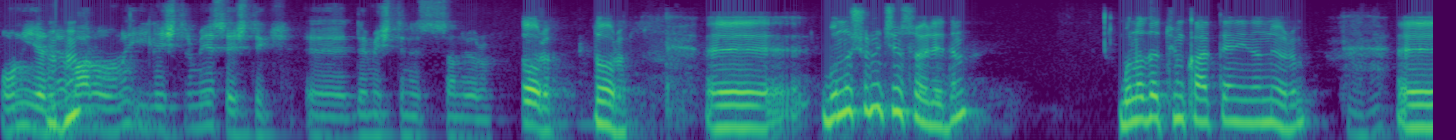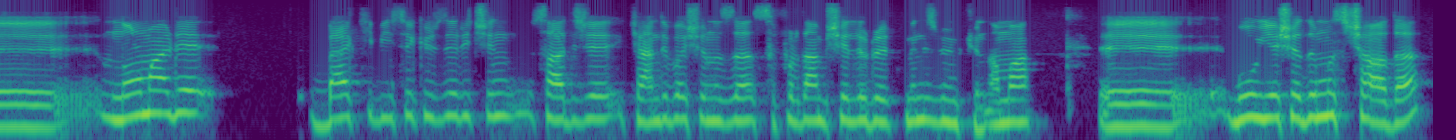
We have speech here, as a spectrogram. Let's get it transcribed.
Onun yerine Hı hı. var olanı iyileştirmeye seçtik e, demiştiniz sanıyorum. Doğru, doğru. Ee, bunu şunun için söyledim. Buna da tüm kalpten inanıyorum. Ee, normalde belki 1800'ler için sadece kendi başınıza sıfırdan bir şeyler üretmeniz mümkün ama e, bu yaşadığımız çağda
